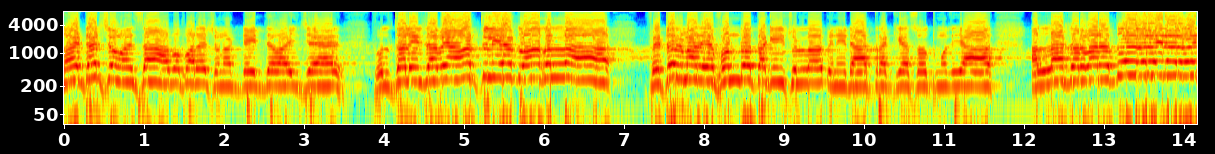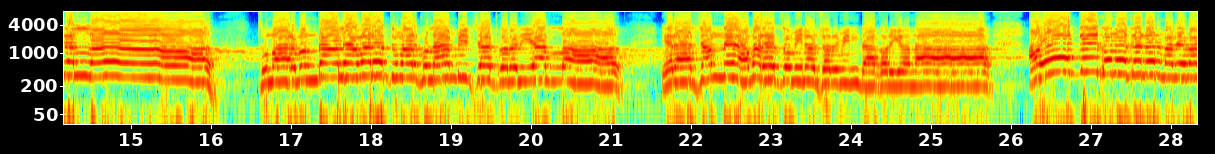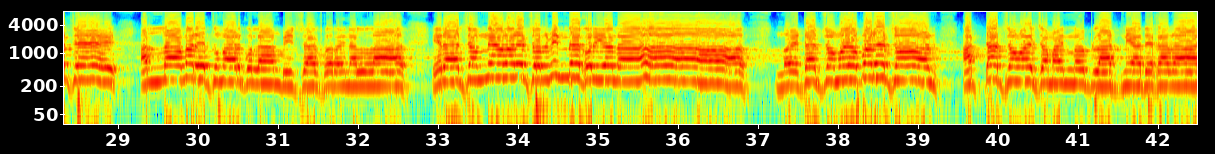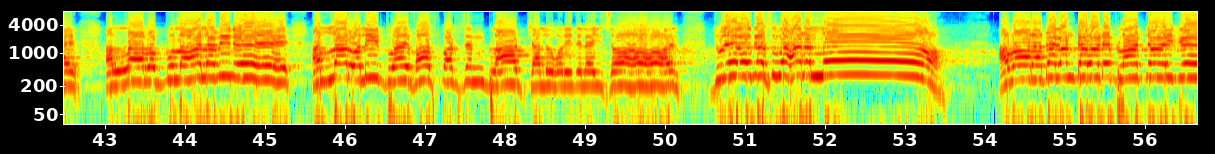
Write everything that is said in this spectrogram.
নয়টার সময় সাহাব অপারেশনের ডেট দেওয়া হয়েছে ফুলতলির যাবে হাত তুলিয়া দোয়া করলা। ফেটর মারে ফন্দ তাকি ষোলো মিনিট হাত রাখিয়া চোখ মজিয়া। আল্লাহর দরবারে আল্লাহ তোমার বন্ধা হলে আমারে, তোমার গোলাম বিশ্বাস করি আল্লাহ। এরা সামনে আমার জমিন শর্মিন্দা করিও না। আওয়াজ কোন কানের মাঝে বাঁচে আল্লাহ আমারে তোমার গোলাম বিশ্বাস করেন আল্লাহ। এরা সামনে আমারে শর্মিন্দা করিও না। নয়টার সময় অপারেশন আটটার সময় সামান্য ব্লাড নেওয়া দেখা যায়। আল্লাহ রব্বুল আলমিনে আল্লাহর অলি দুয়াই ফার্স্ট পার্সেন্ট ব্লাড চালু করে দিলাইছন জুড়ে গা সুবাহান আল্লাহ আবার আধা ঘণ্টা বাদে ব্লাড হয়েছে।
